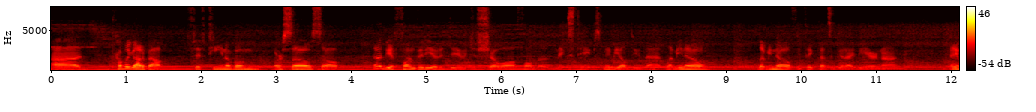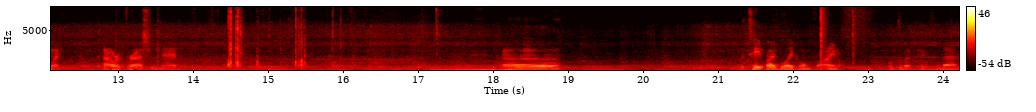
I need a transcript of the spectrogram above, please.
uh, probably got about 15 of them or so. So that would be a fun video to do, just show off all the mixtapes. Maybe I'll do that. Let me know. Let me know if you think that's a good idea or not. Anyway, Power Thrash and Mad. Uh, the tape I'd like on vinyl. What did I pick for that?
